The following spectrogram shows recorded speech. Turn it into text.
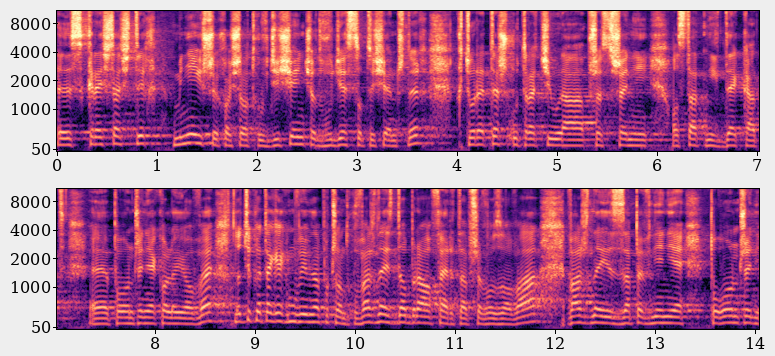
y, skreślać tych mniejszych ośrodków, 10-20 tysięcznych, które też utraciły na przestrzeni ostatnich dekad e, połączenia kolejowe. No tylko tak jak mówiłem na początku, ważna jest dobra oferta przewozowa, ważne jest zapewnienie połączeń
